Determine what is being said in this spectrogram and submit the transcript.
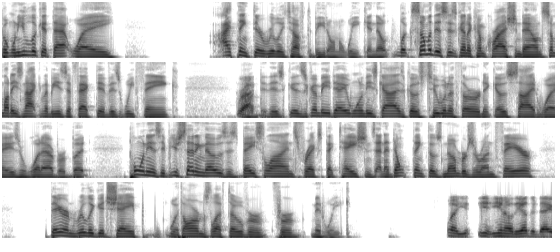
but when you look at that way, I think they're really tough to beat on the weekend. Now, look, some of this is going to come crashing down. Somebody's not going to be as effective as we think. Uh, right. Uh, there's, there's going to be a day one of these guys goes two and a third and it goes sideways or whatever. But point is, if you're setting those as baselines for expectations, and I don't think those numbers are unfair, they're in really good shape with arms left over for midweek. Well, you, you know, the other day,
